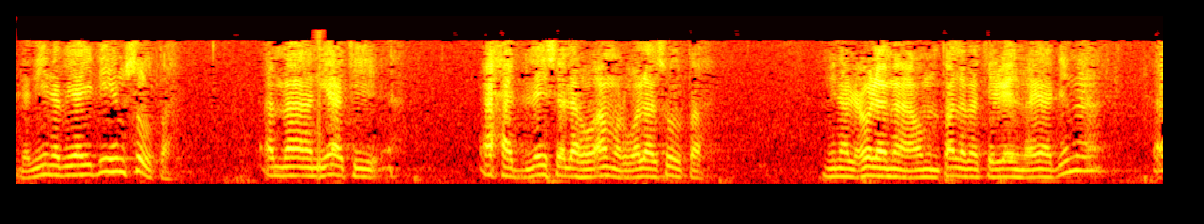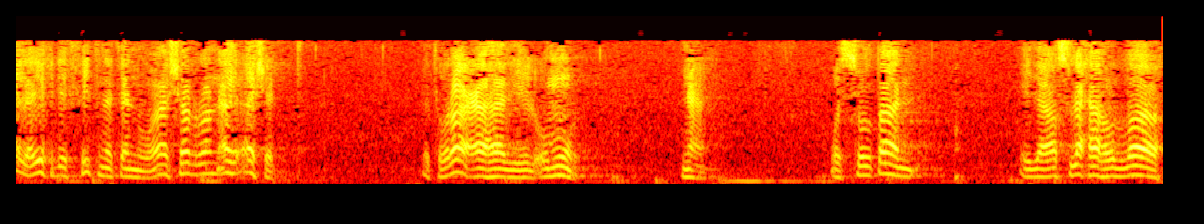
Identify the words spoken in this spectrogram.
الذين بأيديهم سلطة. أما أن يأتي أحد ليس له أمر ولا سلطة من العلماء أو من طلبة العلم يهدم هذا يحدث فتنة وشرا أشد. فتراعى هذه الأمور. نعم. والسلطان إذا أصلحه الله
